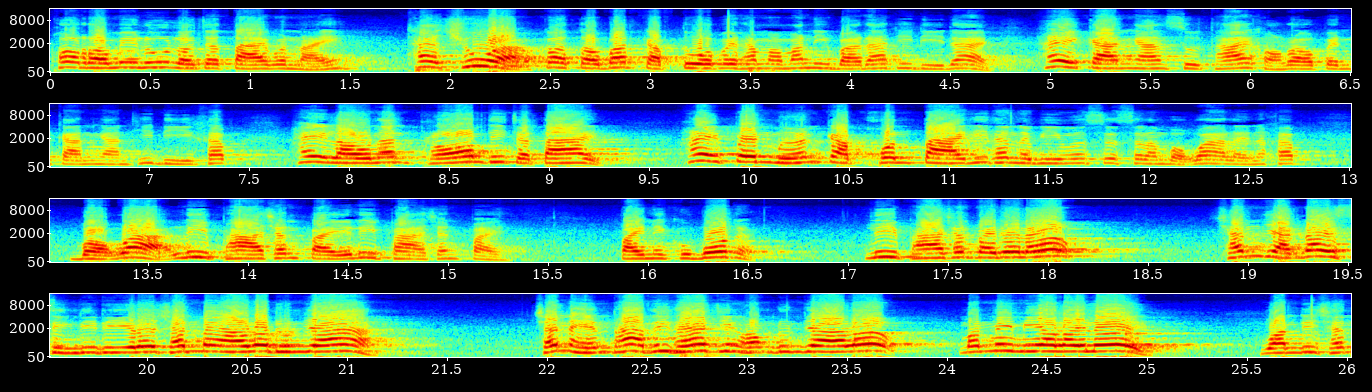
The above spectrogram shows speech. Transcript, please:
เพราะเราไม่รู้เราจะตายวันไหน ถ้าชั่วก็ตอบัตกลับตัวไปทำอามันอิบาดาที่ดีได้ ให้การงานสุดท้ายของเราเป็นการงานที่ดีครับ ให้เรานั้นพร้อมที่จะตาย ให้เป็นเหมือนกับคนตายที่ท่านนบีมุสลิมบอกว่าอะไรนะครับ บอกว่ารีบพาฉันไป รีบพาฉันไป ไปในกูโบสรีบพาฉันไปได้แล้ว ฉันอยากได้สิ่งดีๆ แล้วฉันไม่เอาแล้วดุนยา ฉันเห็นภาพที่แท้จริงของดุนยาแล้ว มันไม่มีอะไรเลย วันที่ฉัน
